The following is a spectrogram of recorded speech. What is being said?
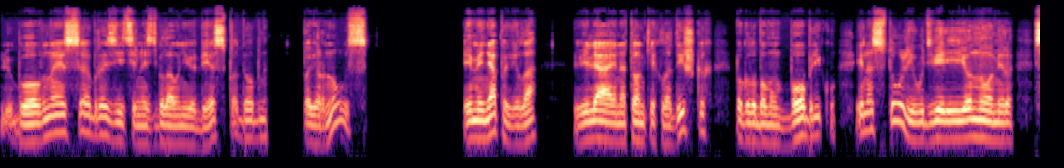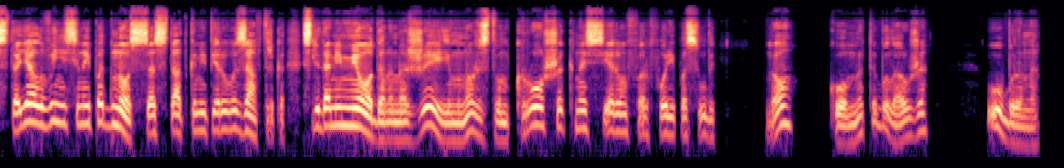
любовная сообразительность была у нее бесподобна, повернулась и меня повела виляя на тонких лодыжках по голубому бобрику, и на стуле у двери ее номера стоял вынесенный поднос с остатками первого завтрака, следами меда на ноже и множеством крошек на сером фарфоре посуды. Но комната была уже убрана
